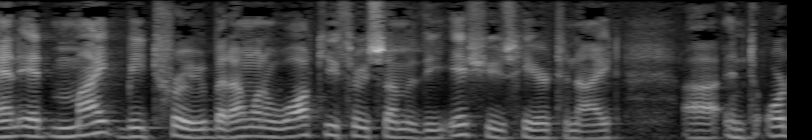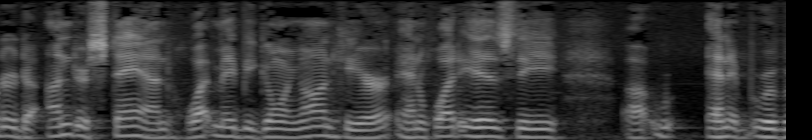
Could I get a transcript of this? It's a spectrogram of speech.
And it might be true but i want to walk you through some of the issues here tonight uh, in order to understand what may be going on here and what is the, uh, and it re-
